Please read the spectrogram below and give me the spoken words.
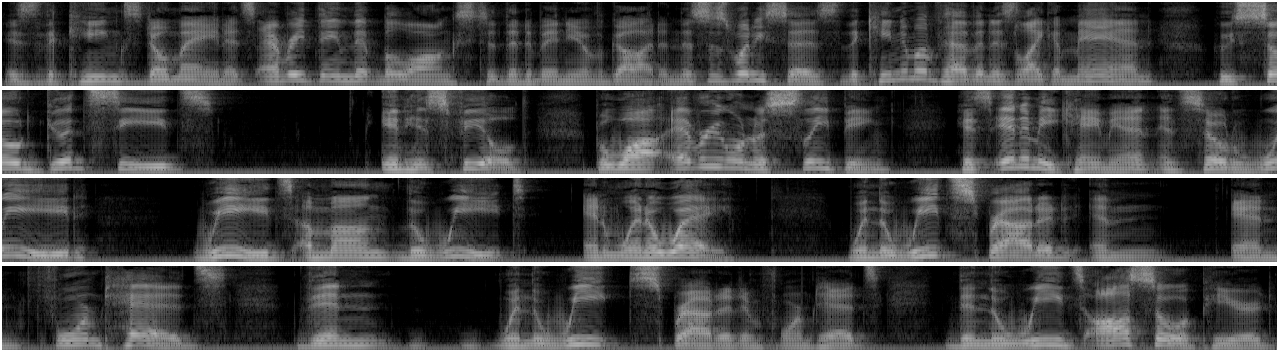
is the king's domain. It's everything that belongs to the dominion of God. And this is what he says: the kingdom of heaven is like a man who sowed good seeds in his field. But while everyone was sleeping, his enemy came in and sowed weed, weeds among the wheat and went away. When the wheat sprouted and and formed heads, then when the wheat sprouted and formed heads, then the weeds also appeared.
